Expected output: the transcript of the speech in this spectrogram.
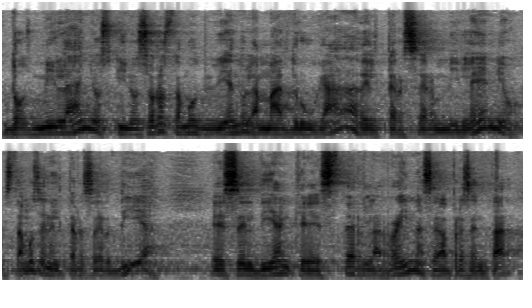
dos mil años y nosotros estamos viviendo la madrugada del tercer milenio, estamos en el tercer día, es el día en que Esther, la reina, se va a presentar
